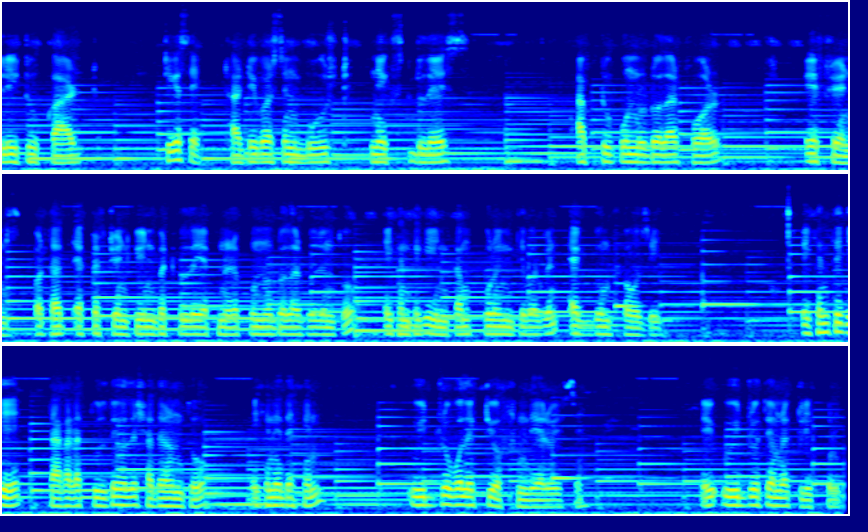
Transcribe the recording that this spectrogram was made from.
লিটু কার্ড ঠিক আছে? থার্টি পার্সেন্ট বুস্ট নেক্সট গ্লেস আপ টু পনেরো ডলার ফর এ ফ্রেন্ডস অর্থাৎ একটা ফ্রেন্ডকে ইনভাইট করলে আপনারা পনেরো ডলার পর্যন্ত এখান থেকে ইনকাম করে নিতে পারবেন একদম সহজেই। এখান থেকে টাকাটা তুলতে হলে সাধারণত এখানে দেখেন উইথড্র বলে একটি অপশন দেওয়া রয়েছে। এই উইথড্রতে আমরা ক্লিক করব।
